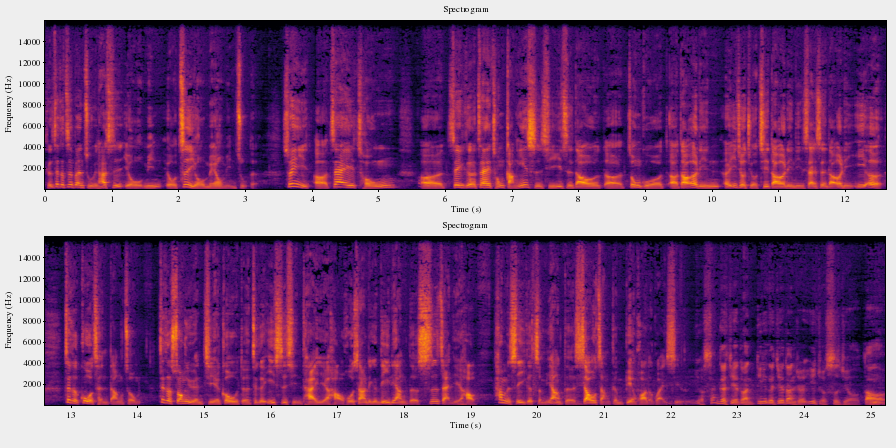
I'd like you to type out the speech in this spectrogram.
可是这个资本主义它是有民有自由没有民主的。所以呃，在从呃这个在从港英时期一直到呃中国呃到二零呃一九九七到二零零三甚至到二零一二。这个过程当中，这个双元结构的这个意识形态也好，或是它这个力量的施展也好，它们是一个怎么样的消长跟变化的关系？有三个阶段，第一个阶段就是一九四九到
